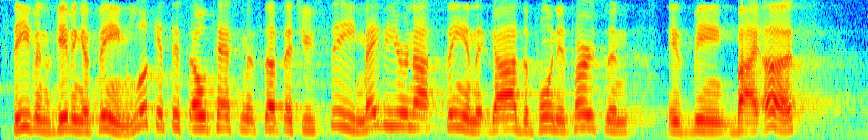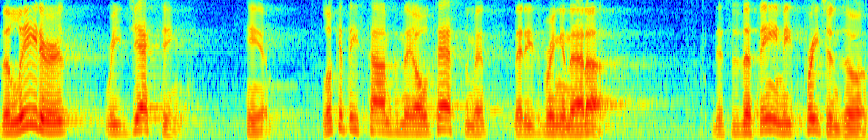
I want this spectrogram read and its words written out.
Stephen's giving a theme. Look at this Old Testament stuff that you see. Maybe you're not seeing that God's appointed person is being, by us, the leaders, rejecting him. Look at these times in the Old Testament that he's bringing that up. This is the theme he's preaching to them.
